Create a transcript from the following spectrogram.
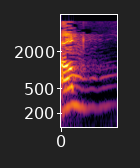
الله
